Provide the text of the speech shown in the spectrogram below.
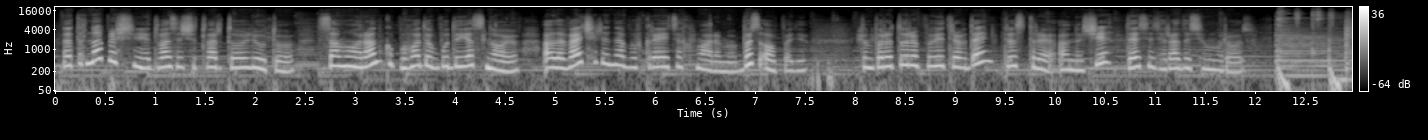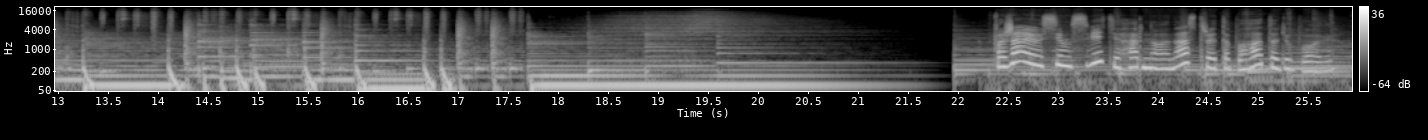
На Тернопільщині 24 лютого з самого ранку погода буде ясною, але ввечері небо вкриється хмарами, без опадів. Температура повітря в день плюс 3, а вночі 10 градусів морозу. Бажаю усім в світі гарного настрою та багато любові.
